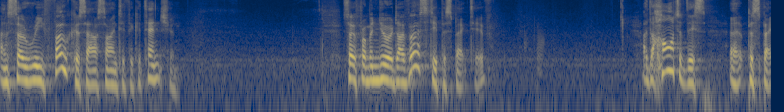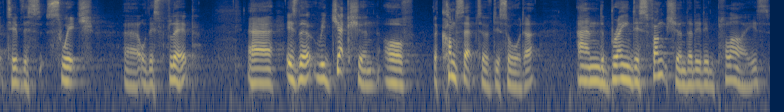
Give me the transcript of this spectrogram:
and so refocus our scientific attention. So, from a neurodiversity perspective, at the heart of this uh, perspective, this switch uh, or this flip, uh, is the rejection of the concept of disorder and the brain dysfunction that it implies,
